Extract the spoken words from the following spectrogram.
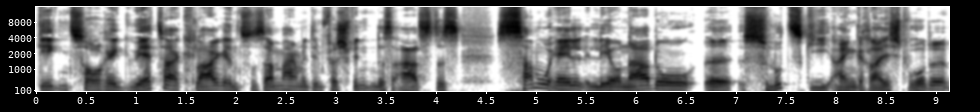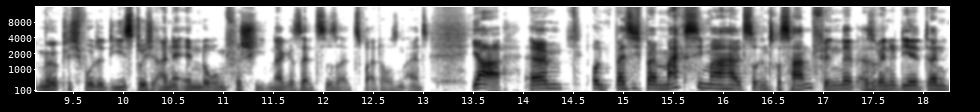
gegen Zorreguieta-Klage im Zusammenhang mit dem Verschwinden des Arztes Samuel Leonardo äh, Slutsky eingereicht wurde. Möglich wurde dies durch eine Änderung verschiedener Gesetze seit 2001. Ja, ähm, und was ich bei Maxima halt so interessant finde, also wenn du dir dann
